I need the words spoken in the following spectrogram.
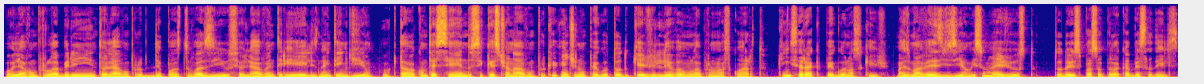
Olhavam para o labirinto, olhavam para o depósito vazio, se olhavam entre eles, não entendiam o que estava acontecendo, se questionavam por que a gente não pegou todo o queijo e levamos lá para o nosso quarto. Quem será que pegou nosso queijo? Mais uma vez diziam: Isso não é justo. Tudo isso passou pela cabeça deles.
